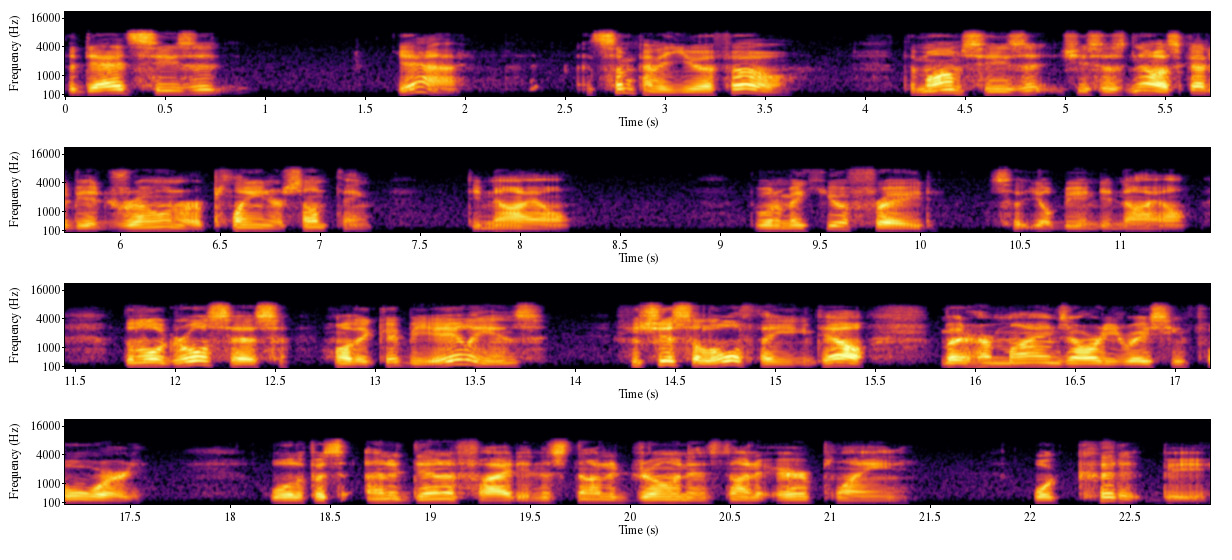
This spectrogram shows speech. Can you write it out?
The dad sees it, yeah, it's some kind of UFO. The mom sees it, she says, no, it's got to be a drone or a plane or something. Denial. They want to make you afraid so that you'll be in denial. The little girl says, well, they could be aliens. It's just a little thing, you can tell, but her mind's already racing forward. Well, if it's unidentified and it's not a drone and it's not an airplane, what could it be?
